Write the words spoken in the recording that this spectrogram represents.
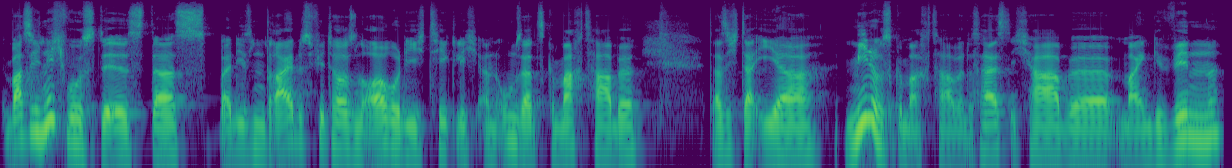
was ich nicht wusste ist, dass bei diesen 3.000 bis 4.000 Euro, die ich täglich an Umsatz gemacht habe, dass ich da eher Minus gemacht habe. Das heißt, ich habe meinen Gewinn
